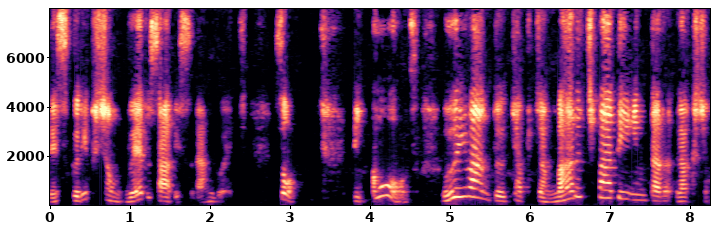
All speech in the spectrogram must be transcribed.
description web service language. So because we want to capture multi-party interaction.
